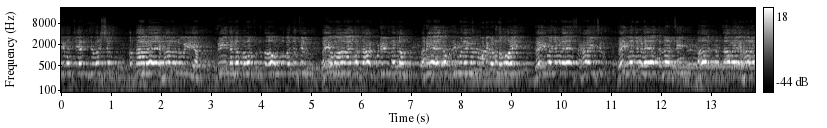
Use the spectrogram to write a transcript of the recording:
ഇരുപത്തിയഞ്ച് വർഷം കർത്താവേ ഹാലലൂയ പ്രീതന്റെ പ്രവർത്തനത്തോടുള്ള ബന്ധത്തിൽ ദൈവമായ കർത്താവ് കൂടി ഇരുന്നല്ലോ. അനേക പ്രതികൂലങ്ങൾ കൂടി കടന്നുപോയി. ദൈവജങ്ങളെ സഹായിച്ചു. ദൈവജങ്ങളെ നിലനിർത്തി അതാ കർത്താവേ ഹാലലൂയ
